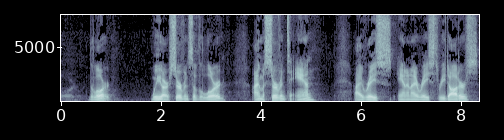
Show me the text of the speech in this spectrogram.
Lord. The Lord. We are servants of the Lord. I'm a servant to Anne. I raise Anne and I raised three daughters,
